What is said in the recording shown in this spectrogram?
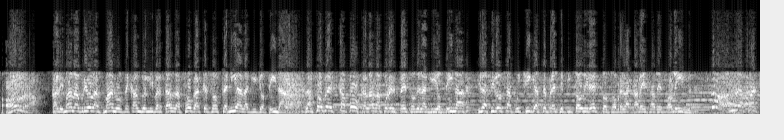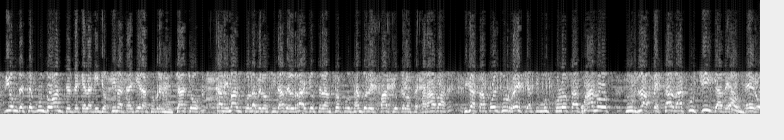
¡Ahora! Calimán abrió las manos dejando en libertad la soga que sostenía la guillotina. La soga escapó calada por el peso de la guillotina y la filosa cuchilla se precipitó directo sobre la cabeza de Solín. Una fracción de segundo antes de que la guillotina cayera sobre el muchacho, Calimán con la velocidad del rayo se lanzó cruzando el espacio que lo separaba y atrapó en sus recias y musculosas manos la pesada cuchilla de acero.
